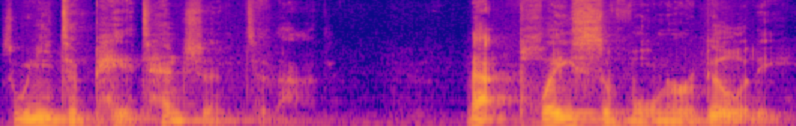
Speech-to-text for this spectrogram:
So we need to pay attention to that, that place of vulnerability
